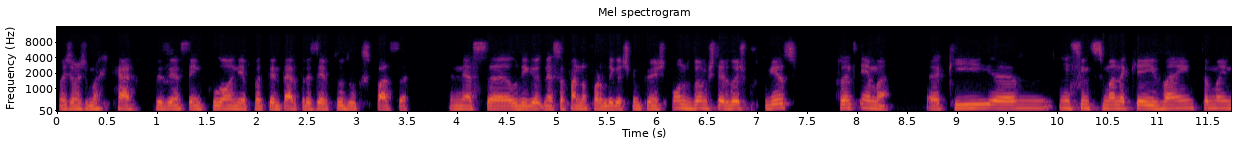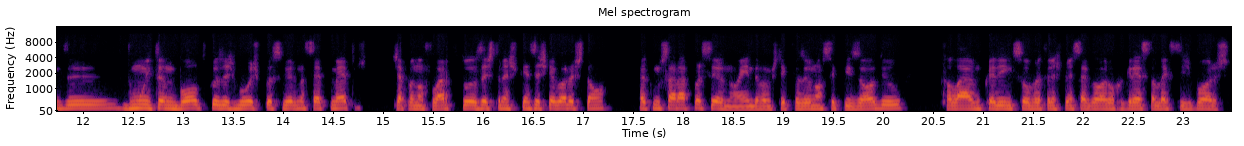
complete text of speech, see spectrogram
mas vamos marcar presença em Colónia para tentar trazer tudo o que se passa nessa, Liga, nessa Final Four Liga dos Campeões, onde vamos ter dois portugueses, Portanto, Emma, aqui um, um, fim de semana que aí vem também de, de muito handball, de coisas boas para se ver na 7 metros, já para não falar de todas as transferências que agora estão a começar a aparecer, não é? Ainda vamos ter que fazer o nosso episódio, falar um bocadinho sobre a transferência agora, o regresso de Alexis Borges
